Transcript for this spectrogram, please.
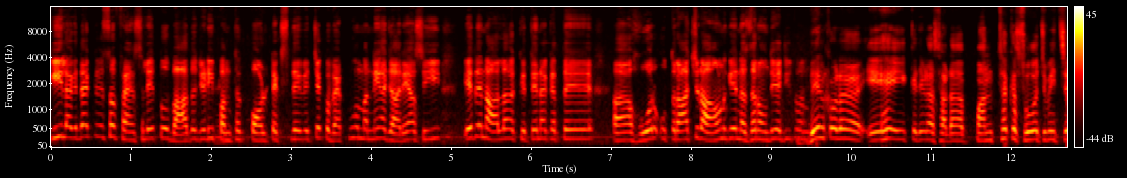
ਕੀ ਲੱਗਦਾ ਕਿ ਇਸ ਫੈਸਲੇ ਤੋਂ ਬਾਅਦ ਜਿਹੜੀ ਪੰਥਕ ਪੋਲਿਟਿਕਸ ਦੇ ਵਿੱਚ ਇੱਕ ਵੈਕੂਮ ਮੰਨਿਆ ਜਾ ਰਿਹਾ ਸੀ ਇਹਦੇ ਨਾਲ ਕਿਤੇ ਨਾ ਕਿਤੇ ਹੋਰ ਉਤਰਾ ਚੜਾਉਣਗੇ ਨਜ਼ਰ ਆਉਂਦੇ ਆ ਜੀ ਤੁਹਾਨੂੰ? ਬਿਲਕੁਲ ਇਹ ਇੱਕ ਜਿਹੜਾ ਸਾਡਾ ਪੰਥਕ ਸੋਚ ਵਿੱਚ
